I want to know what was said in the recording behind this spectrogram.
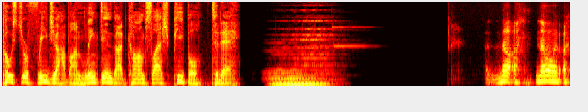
Post your free job on linkedin.com/people slash people today. No, no, I, I,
